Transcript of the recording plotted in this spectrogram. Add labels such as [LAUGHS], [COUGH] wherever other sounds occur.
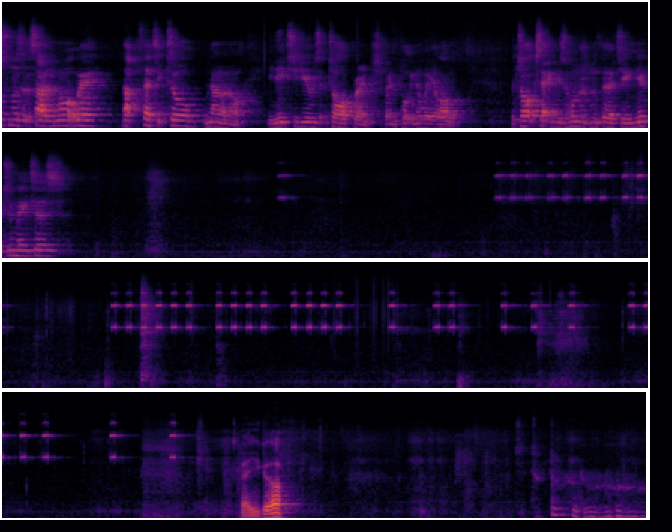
customers at the side of the motorway, that pathetic tool, no, no, no. You need to use a torque wrench when putting a wheel on. The torque setting is 113 newton meters. There you go. Mm-hmm. [LAUGHS]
